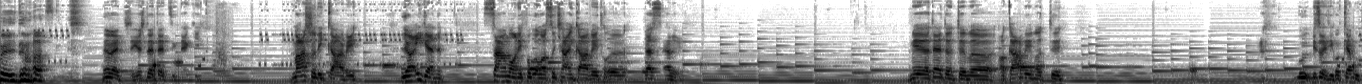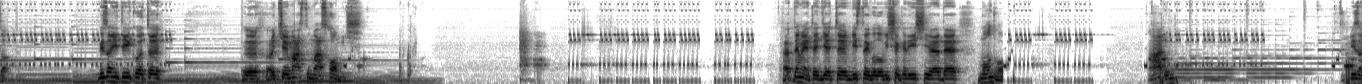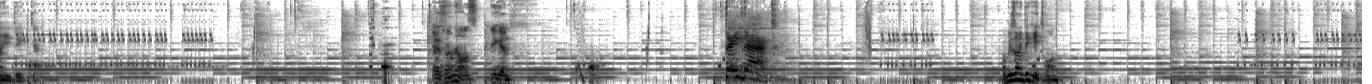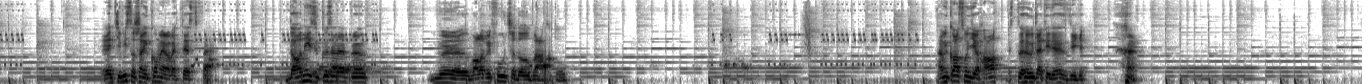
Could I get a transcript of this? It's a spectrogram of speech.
Fade Mask. Nevetséges, de tetszik neki. Második kávé. Ja igen, számolni fogom azt, hogy hány kávét ö, vesz elő. Mielőtt eldöntöm a kávémat, bizonyítékot kell mutatni. Bizonyítékot, hogy Master Mass hamis. Hát nem ért egyet. Godó viselkedésével, de mondva. Várunk. Bizonyíték kell. Ez lenne az? Igen. Take that! A bizonyíték itt van. Egy biztonsági kamera vette ezt fel. De ha nézzük közelebbről, valami furcsa dolog látható. Amikor azt mondja, ha, ezt a ötletét, ez így,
